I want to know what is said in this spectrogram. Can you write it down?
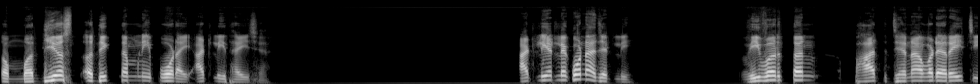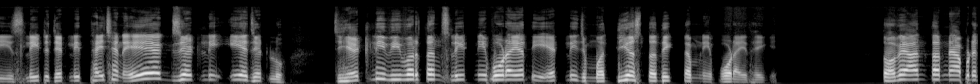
તો મધ્યસ્થ અધિકતમની પહોળાઈ આટલી થાય છે. આટલી એટલે કોના જેટલી? વિવર્તન ભાત જેના વડે રહીચી સ્લીટ જેટલી થાય છે ને એક્ઝેક્ટલી એ જેટલું. જેટલી વિવર્તન સ્લીટની પહોળાઈ હતી, એટલી જ મધ્યસ્થ અધિકતમની પહોળાઈ થઈ ગઈ. તો હવે અંતરને આપણે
